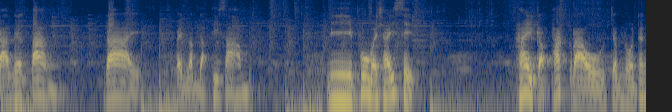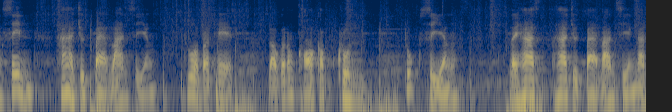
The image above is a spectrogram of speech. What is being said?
การเลือกตั้งได้เป็นลำดับที่ 3 มีผู้มาใช้สิทธิ์ ให้กับพรรคเราจำนวนทั้งสิ้น 5.8 ล้านเสียง ทั่วประเทศ เราก็ต้องขอขอบคุณทุกเสียงใน 5.8 ล้านเสียงนั้น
